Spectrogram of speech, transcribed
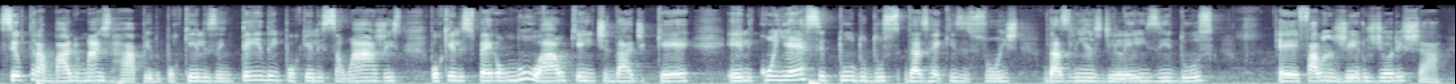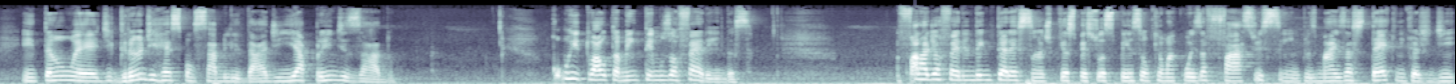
seu trabalho mais rápido, porque eles entendem, porque eles são ágeis, porque eles pegam no ar o que a entidade quer, ele conhece tudo dos, das requisições, das linhas de leis e dos é, falangeiros de orixá. Então é de grande responsabilidade e aprendizado. Como ritual também temos oferendas. Falar de oferenda é interessante porque as pessoas pensam que é uma coisa fácil e simples, mas as técnicas de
